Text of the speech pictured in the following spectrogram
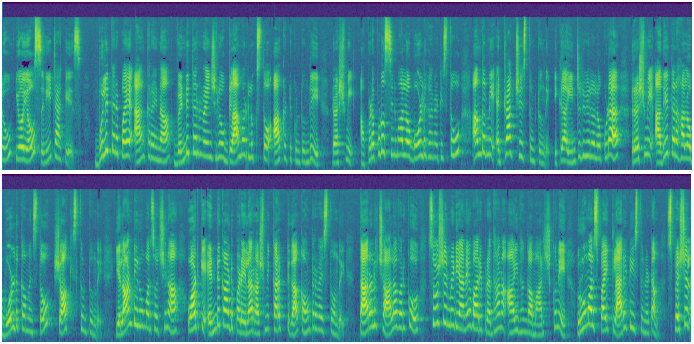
to YoYo cine talkies. బులితెరపై యాంకర్ అయిన వెండితెర రేంజ్లో గ్లామర్ లుక్స్తో ఆకట్టుకుంటుంది రష్మి. అప్పుడప్పుడు సినిమాల్లో బోల్డ్గా నటిస్తూ అందరినీ అట్రాక్ట్ చేస్తుంటుంది. ఇక ఇంటర్వ్యూలలో కూడా రష్మి అదే తరహాలో బోల్డ్ కామెంట్స్తో షాక్ ఇస్తుంటుంది. ఎలాంటి రూమర్స్ వచ్చినా వాటికి ఎండ్ కార్డు పడేలా రష్మి కరెక్ట్గా కౌంటర్ వేస్తోంది. తారలు చాలా వరకు సోషల్ మీడియానే వారి ప్రధాన ఆయుధంగా మార్చుకుని రూమర్స్పై క్లారిటీ ఇస్తుండటం స్పెషల్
